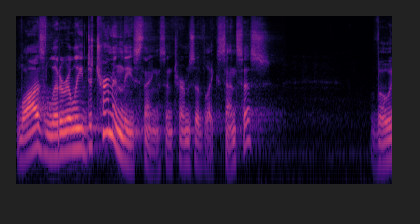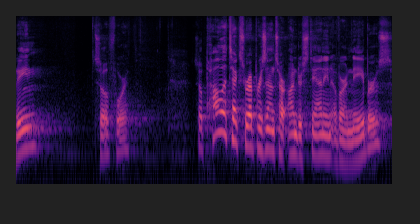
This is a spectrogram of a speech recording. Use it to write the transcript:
Laws literally determine these things in terms of like census, voting, so forth. So politics represents our understanding of our neighbors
